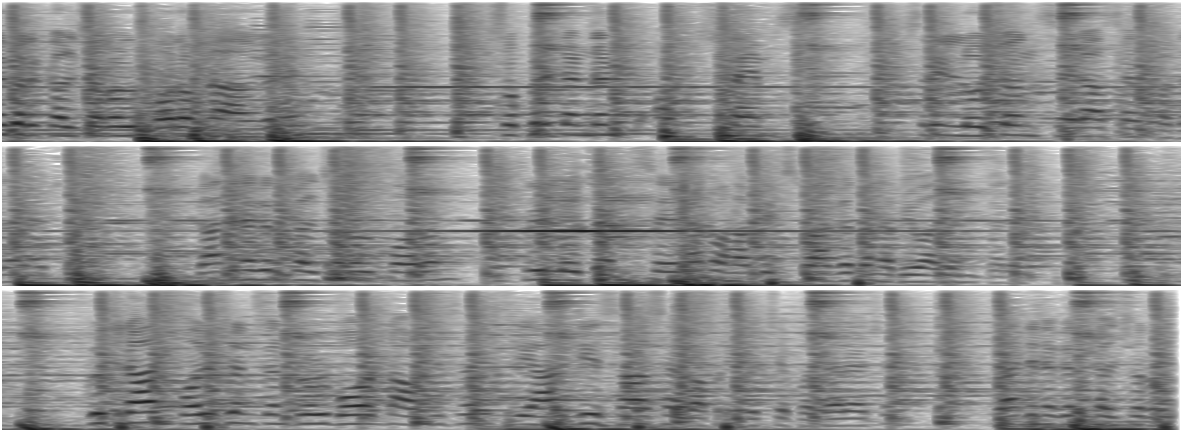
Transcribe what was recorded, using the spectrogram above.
नगर कल्चरल फोरम ના આગે superintendent of stamps Shri Lojan Shera સાહેબ પધારે છે ગાંધીનગર कल्चरલ ફોરમ શ્રી લોજન શેરાનો હાર્દિક સ્વાગત અને અભિવાદન કરે ગુજરાત પોલ્યુશન કંટ્રોલ બોર્ડ ના ઓફિસર શ્રી આરજી શાહ સાહેબ આપની વચ્ચે પધારે છે Gandhinagar cultural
